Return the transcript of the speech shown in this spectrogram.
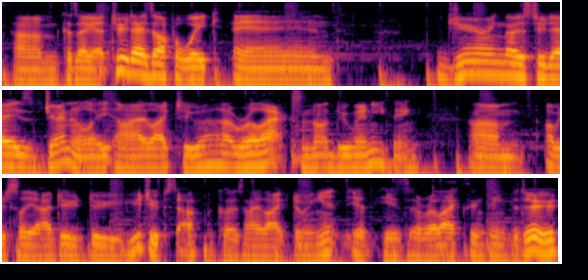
because I get two days off a week and during those two days, generally, I like to uh, relax and not do anything. Um, obviously, I do do YouTube stuff because I like doing it. It is a relaxing thing to do.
